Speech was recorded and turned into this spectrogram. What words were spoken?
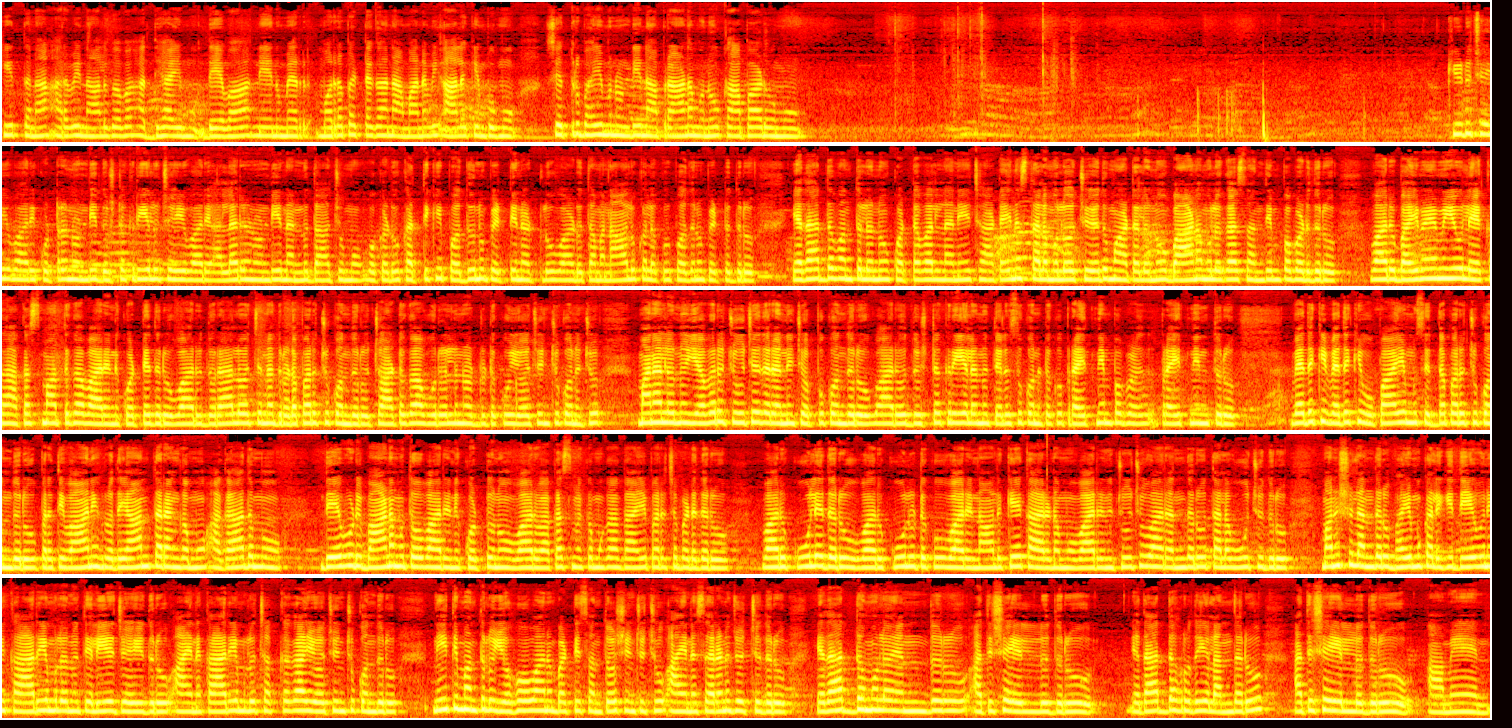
కీర్తన అరవై నాలుగవ అధ్యాయము. దేవా నేను మెర్ మొర్రపెట్టగా నా మనవి ఆలకింపుము. శత్రుభయము నుండి నా ప్రాణమును కాపాడుము. కీడు చేయువారి కుట్ర నుండి దుష్టక్రియలు చేయువారి అల్లరి నుండి నన్ను దాచుము. ఒకడు కత్తికి పదును పెట్టినట్లు వాడు తమ నాలుకలకు పదును పెట్టుదురు. యథార్థవంతులను కొట్టవలనని చాటైన స్థలములో చేదు మాటలను బాణములుగా సంధింపబడుదురు. వారు భయమేమియూ లేక అకస్మాత్తుగా వారిని కొట్టెదురు. వారు దురాలోచన దృఢపరుచుకొందురు. చాటుగా ఉరుల నొడ్డుటకు యోచించుకొనుచు మనలను ఎవరు చూచెదరని చెప్పుకొందురు. వారు దుష్టక్రియలను తెలుసుకొనుటకు ప్రయత్నింప ప్రయత్నింతురు. వెదకి వెదకి ఉపాయము సిద్ధపరుచుకొందురు. ప్రతివాని హృదయాంతరంగము అగాధము. దేవుడి బాణముతో వారిని కొట్టును. వారు ఆకస్మికముగా గాయపరచబడెదరు. వారు కూలెదరు. వారు కూలుటకు వారి నాలుకే కారణము. వారిని చూచు వారందరూ తల ఊచుదురు. మనుషులందరూ భయము కలిగి దేవుని కార్యములను తెలియజేయుదురు. ఆయన కార్యములు చక్కగా యోచించుకొందురు. నీతిమంతులు యహోవాను బట్టి సంతోషించుచు ఆయన శరణుజొచ్చెదరు యథార్థముల ఎందరూ అతిశయిల్లుదురు యథార్థ హృదయులందరూ అతిశయిల్లుదురు ఆమెన్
